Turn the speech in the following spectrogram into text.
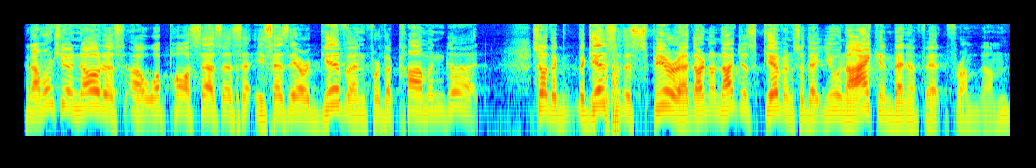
And I want you to notice uh, what Paul says. He says they are given for the common good. So the, the gifts of the Spirit are not just given so that you and I can benefit from them,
